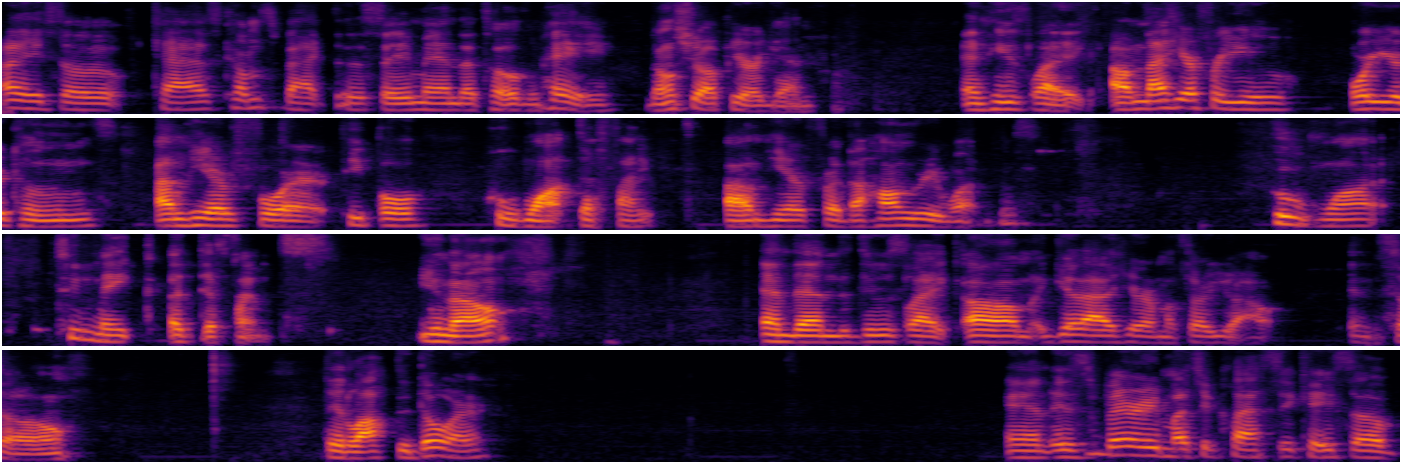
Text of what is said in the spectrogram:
Okay, so Kaz comes back to the same man that told him, "Hey, don't show up here again." And he's like, "I'm not here for you or your goons. I'm here for people who want to fight. I'm here for the hungry ones who want to make a difference." You know. And then the dude's like, um, "Get out of here! I'm gonna throw you out." And so they lock the door. And it's very much a classic case of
